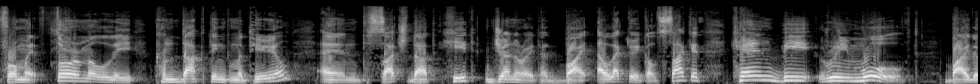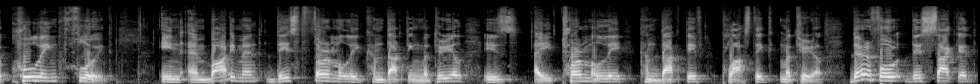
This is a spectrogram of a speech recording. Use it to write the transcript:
from a thermally conducting material and such that heat generated by electrical socket can be removed by the cooling fluid. In embodiment, this thermally conducting material is a thermally conductive plastic material. Therefore, this socket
